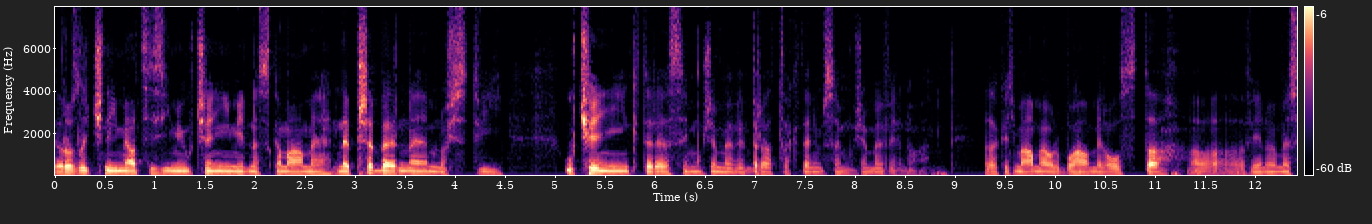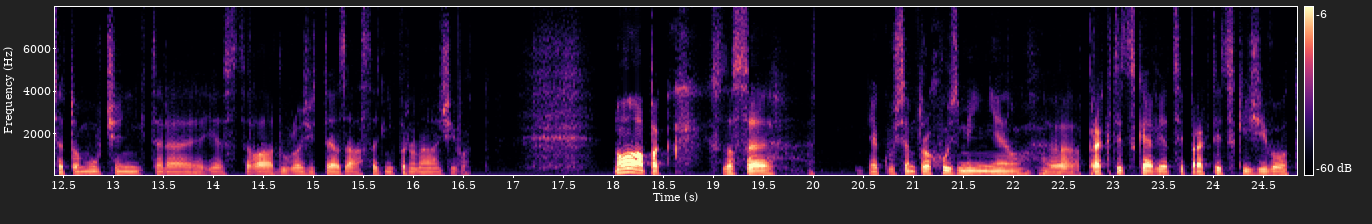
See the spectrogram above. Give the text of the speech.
rozličnými a cizími učeními dneska máme nepřeberné množství učení, které si můžeme vybrat a kterým se můžeme věnovat. Teď máme od Boha milost a, věnujeme se tomu učení, které je zcela důležité a zásadní pro náš život. No a pak zase, jak už jsem trochu zmínil, eh, praktické věci, praktický život.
